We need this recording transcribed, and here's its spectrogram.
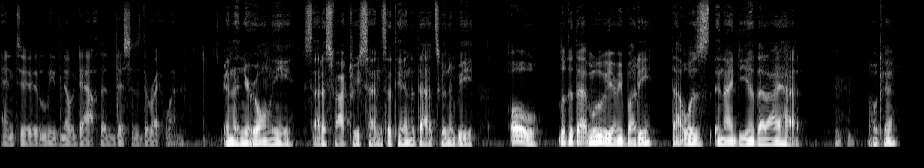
and to leave no doubt that this is the right one. And then your only satisfactory sentence at the end of that is going to be, oh, look at that movie, everybody. That was an idea that I had. Mm-hmm. Okay.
